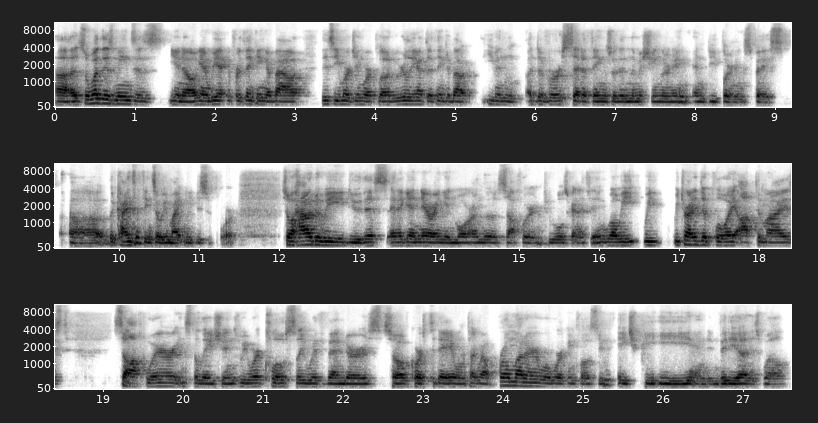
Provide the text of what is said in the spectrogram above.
Uh, so what this means is, you know, again, we if we're thinking about this emerging workload, we really have to think about even a diverse set of things within the machine learning and deep learning space, uh, the kinds of things that we might need to support. So how do we do this? And again, narrowing in more on the software and tools kind of thing. Well, we we we try to deploy optimized software installations. We work closely with vendors. So of course, today when we're talking about Perlmutter, we're working closely with HPE and NVIDIA as well.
